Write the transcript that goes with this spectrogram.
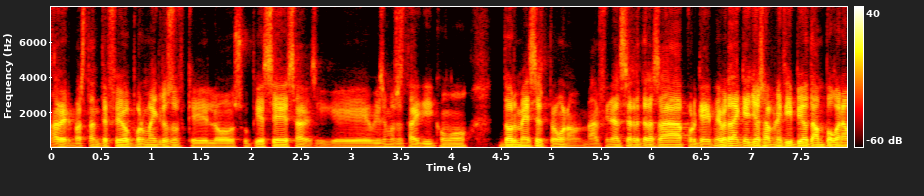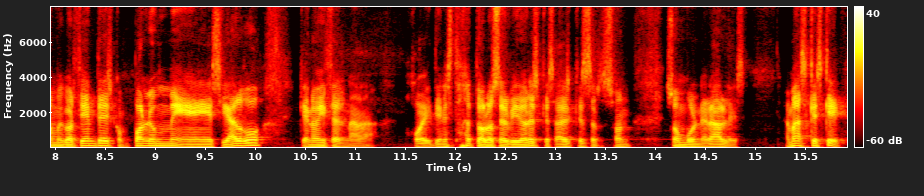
a ver, bastante feo por Microsoft que lo supiese, ¿sabes? Y que hubiésemos estado aquí como dos meses, pero bueno, al final se retrasa, porque es verdad que ellos al principio tampoco eran muy conscientes, ponle un mes y algo que no dices nada. Joder, tienes todos los servidores que sabes que son, son vulnerables. Además, que es que,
